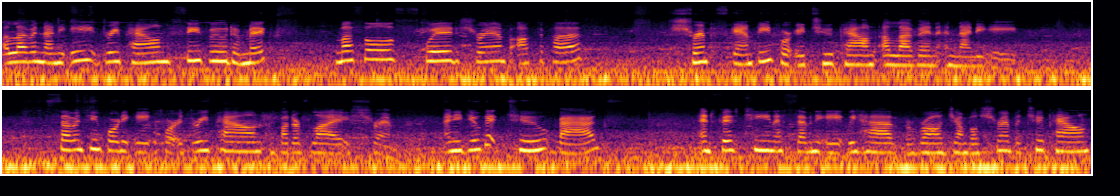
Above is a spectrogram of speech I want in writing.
11.98, three pound seafood mix. Mussels, squid, shrimp, octopus, shrimp scampi for a two pound, 11.98. 17.48 for a three pound butterfly shrimp. And you do get two bags. And 15 at 78 we have raw jumbo shrimp, a two pound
